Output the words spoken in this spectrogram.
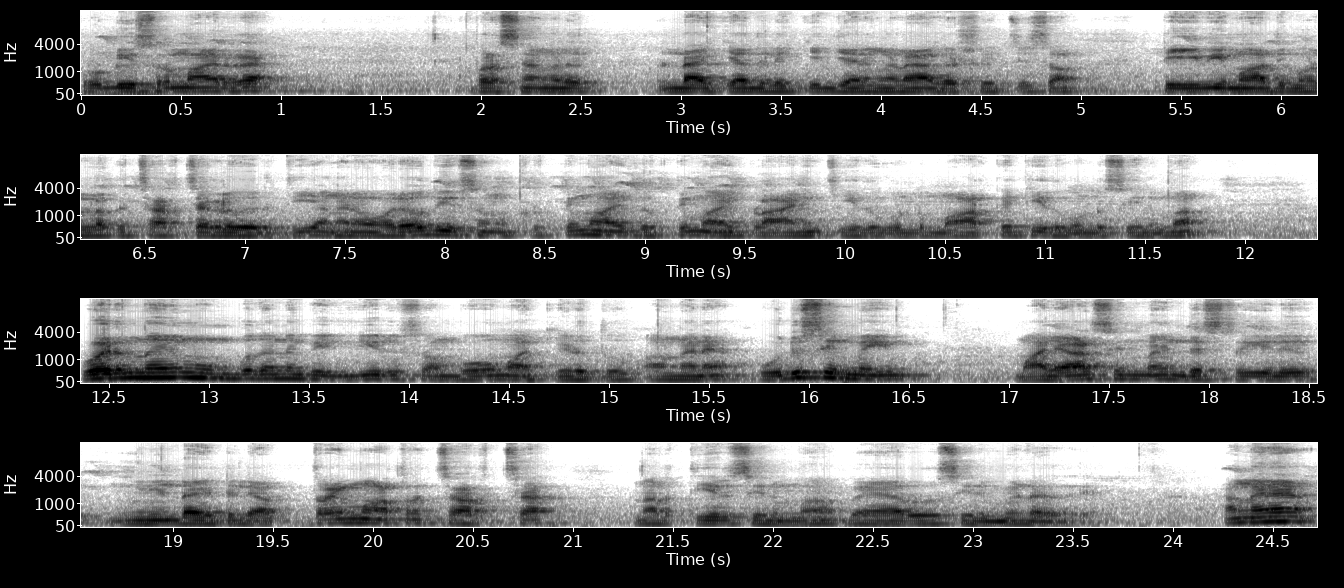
പ്രൊഡ്യൂസർമാരുടെ പ്രശ്നങ്ങൾ ഉണ്ടാക്കി. അതിലേക്ക് ജനങ്ങളെ ആകർഷിച്ച് ടി വി മാധ്യമങ്ങളിലൊക്കെ ചർച്ചകൾ വരുത്തി. അങ്ങനെ ഓരോ ദിവസവും കൃത്യമായി കൃത്യമായി പ്ലാനിങ് ചെയ്തുകൊണ്ട് മാർക്കറ്റ് ചെയ്തുകൊണ്ട് സിനിമ വരുന്നതിന് മുമ്പ് തന്നെ വലിയൊരു സംഭവമാക്കിയെടുത്തു. അങ്ങനെ ഒരു സിനിമയും മലയാള സിനിമ ഇൻഡസ്ട്രിയിൽ ഇങ്ങനെ ഉണ്ടായിട്ടില്ല. അത്രയും മാത്രം ചർച്ച നടത്തിയൊരു സിനിമ വേറൊരു സിനിമ ഉണ്ടായിരുന്നില്ല. അങ്ങനെ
